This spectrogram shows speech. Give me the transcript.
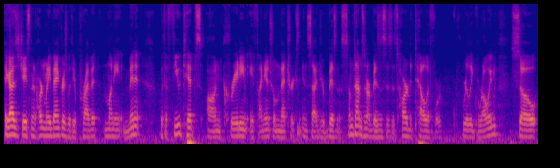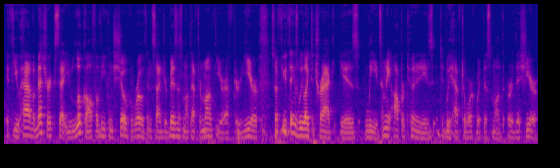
Hey guys, Jason at Hard Money Bankers with your private money minute with a few tips on creating a financial metrics inside your business. Sometimes in our businesses, it's hard to tell if we're really growing. So if you have a metrics that you look off of, you can show growth inside your business month after month, year after year. So a few things we like to track is leads. How many opportunities did we have to work with this month or this year?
